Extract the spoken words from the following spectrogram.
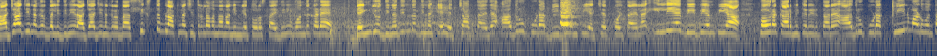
ರಾಜಾಜಿನಗರದಲ್ಲಿದ್ದೀನಿ ರಾಜಾಜಿನಗರದ ಸಿಕ್ಸ್ತ್ ಬ್ಲಾಕ್ನ ಚಿತ್ರಣವನ್ನು ನಾನು ನಿಮಗೆ ತೋರಿಸ್ತಾ ಇದ್ದೀನಿ. ಒಂದು ಕಡೆ ಡೆಂಗ್ಯೂ ದಿನದಿಂದ ದಿನಕ್ಕೆ ಹೆಚ್ಚಾಗ್ತಾ ಇದೆ. ಆದರೂ ಕೂಡ ಬಿ ಬಿ ಎಂ ಪಿ ಎಚ್ಚೆತ್ಕೊಳ್ತಾ ಇಲ್ಲ. ಇಲ್ಲಿಯೇ ಬಿ ಬಿ ಎಂ ಪಿಯ ಪೌರ ಕಾರ್ಮಿಕರು ಇರ್ತಾರೆ. ಆದರೂ ಕೂಡ ಕ್ಲೀನ್ ಮಾಡುವಂಥ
